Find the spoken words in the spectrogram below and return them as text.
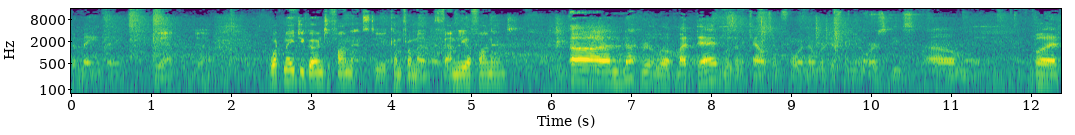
the main things. Yeah, yeah. What made you go into finance? Do you come from a family of finance? Uh, not really. Well, my dad was an accountant for a number of different universities, um, but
